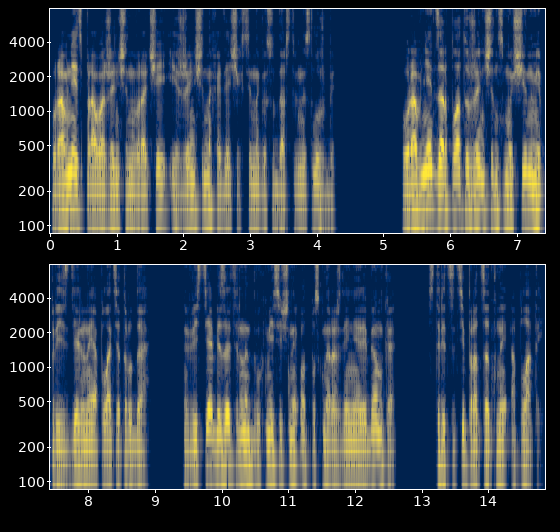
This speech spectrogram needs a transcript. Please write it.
уравнять права женщин-врачей и женщин, находящихся на государственной службе, уравнять зарплату женщин с мужчинами при сдельной оплате труда, Ввести обязательный двухмесячный отпуск на рождение ребенка с 30% оплатой.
